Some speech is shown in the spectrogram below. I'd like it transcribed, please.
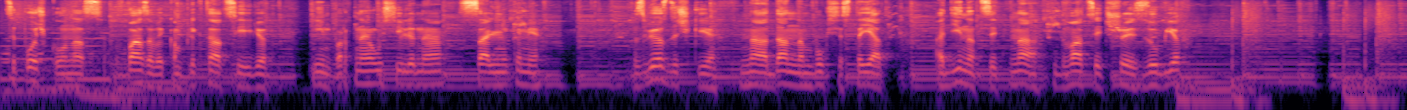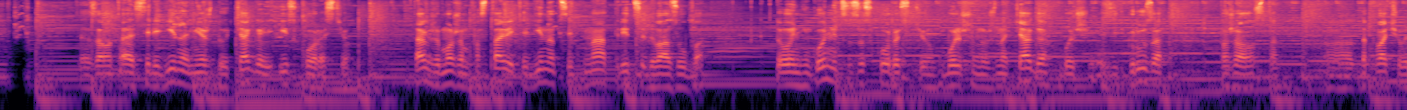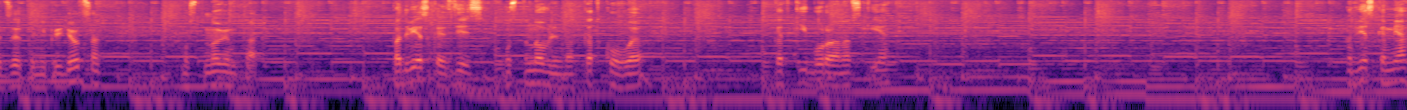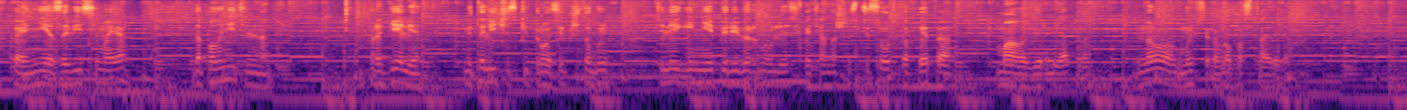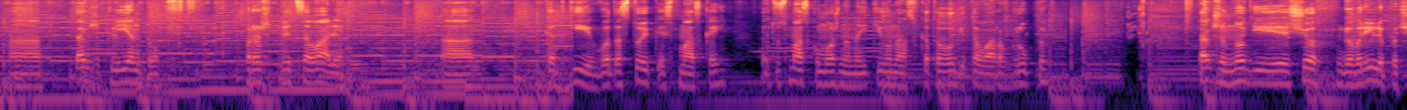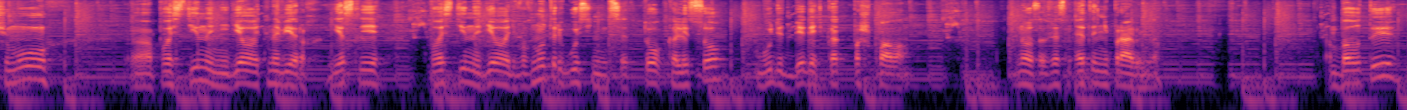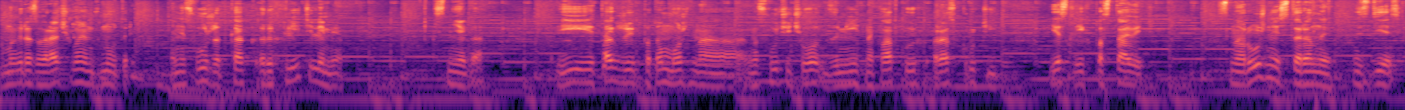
Цепочка у нас в базовой комплектации идет импортная усиленная с сальниками Звездочки на данном буксе стоят 11 на 26 зубьев. Золотая середина между тягой и скоростью. Также можем поставить 11 на 32 зуба. Кто не гонится за скоростью, больше нужна тяга, больше возить груза, пожалуйста, а, доплачивать за это не придется. Установим так. Подвеска здесь установлена катковая катки бурановские. Подвеска мягкая, независимая. Дополнительно продели металлический тросик, чтобы телеги не перевернулись, хотя на шестисотках это маловероятно. Но мы все равно поставили. А, также клиенту прошприцовали а, катки водостойкой смазкой Эту смазку можно найти у нас в каталоге товаров группы. Также многие еще говорили, почему э, пластины не делать наверх. Если пластины делать вовнутрь гусеницы, то колесо будет бегать как по шпалам. Но, соответственно, это неправильно. Болты мы разворачиваем внутрь. Они служат как рыхлителями снега и также их потом можно на случай чего заменить накладку, их раскрутить. Если их поставить с наружной стороны, здесь,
